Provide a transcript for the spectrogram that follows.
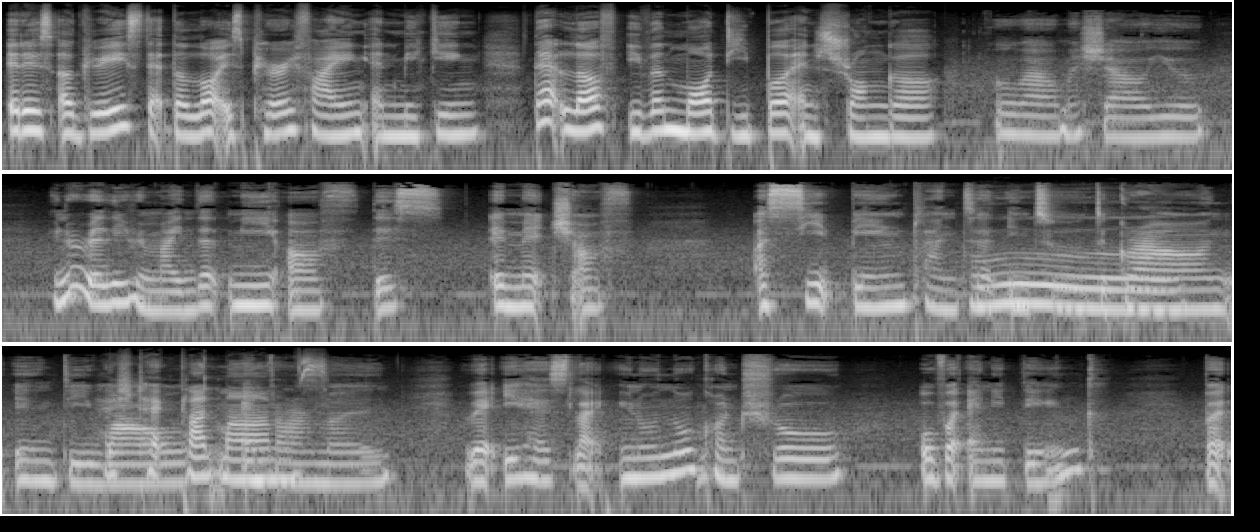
it is a grace that the Lord is purifying and making that love even more deeper and stronger. Oh wow, Michelle, you you know really reminded me of this image of a seed being planted Ooh. into the ground in the wild environment where it has like you know no control over anything but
